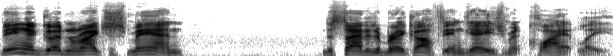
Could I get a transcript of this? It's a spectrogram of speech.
being a good and righteous man, decided to break off the engagement quietly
